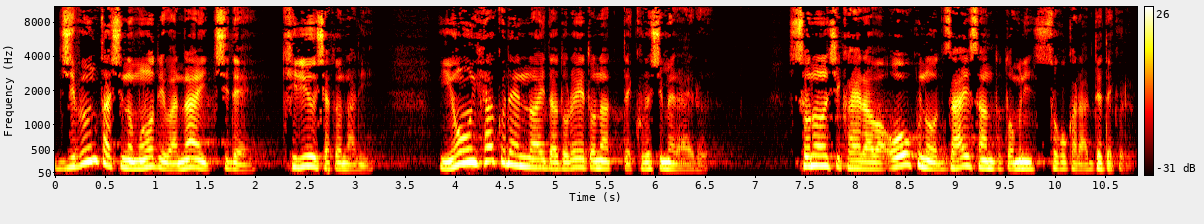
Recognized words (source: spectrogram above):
自分たちのものではない地で気流者となり、400年の間奴隷となって苦しめられる。そのうち彼らは多くの財産とともにそこから出てくる。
